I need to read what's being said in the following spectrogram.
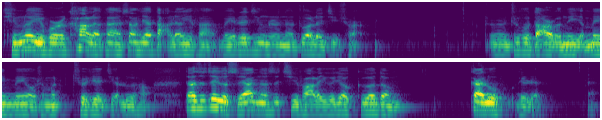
停了一会儿，看了看，上下打量一番，围着镜子呢转了几圈。嗯，最后达尔文呢也没没有什么确切结论哈。但是这个实验呢是启发了一个叫戈登盖洛普的人。哎，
